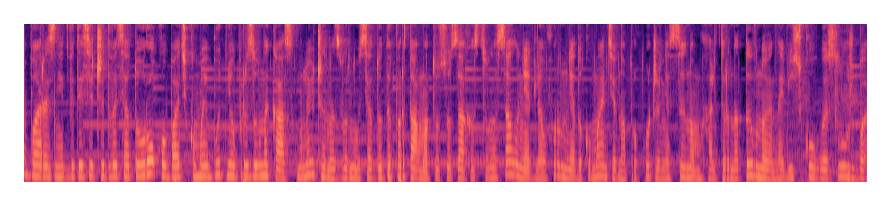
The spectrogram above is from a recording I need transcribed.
У березні 2020 року батько майбутнього призовника з Хмельниччини звернувся до департаменту соцзахисту населення для оформлення документів на проходження сином альтернативної невійськової служби.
